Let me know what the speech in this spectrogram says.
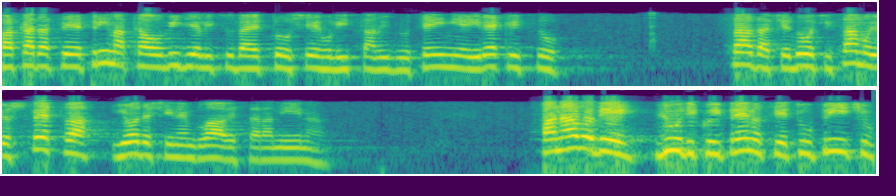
Pa kada se je primakao, vidjeli su da je to šehul Islam ibn Tejmije i rekli su, sada će doći samo još petva i odešinem glave sa ramena. Pa navode ljudi koji prenose tu priču,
